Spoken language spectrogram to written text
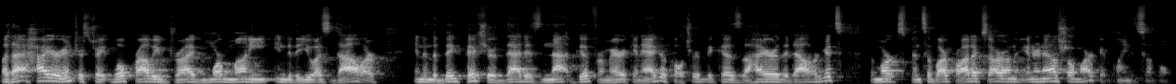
But that higher interest rate will probably drive more money into the US dollar. And in the big picture, that is not good for American agriculture because the higher the dollar gets, the more expensive our products are on the international market, plain and simple.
